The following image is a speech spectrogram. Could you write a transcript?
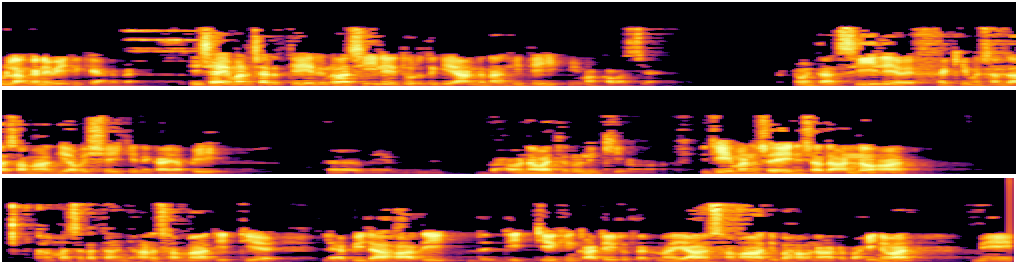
උල්ලංඝන වේද කියන්න බෑ. ඒ නිසා මේ මනසට තේරෙනවා සීලේ දුරට ගියන්න නම් හිතේ හික්මීමක් අවශ්‍යයි. එවන්තන් සීලය රැකීම සඳහා සමාධිය අවශ්‍යයි කියන එකයි අපේ මේ භාවනා වචන වලින් කියනවා. ඉතින් මේ මනුස්සය ඒ නිසා දන්නවා කම්මසගත ඥාන සම්මාදිට්ඨිය ලැබිලා හරි දිට්ඨියකින් කටයුතු කරනවා. යා සමාධි භාවනාවට බහිනවා. මේ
